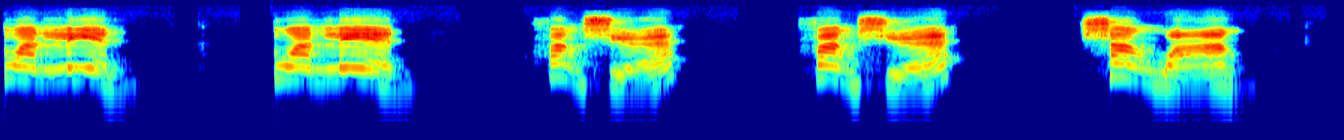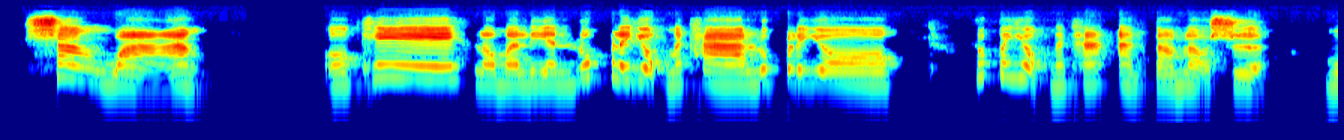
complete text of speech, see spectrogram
锻炼锻炼放学放学上网上网โอเค เรามาเรียนรูปประโยคนะคะรูปประโยครูปประโยคนะคะ อ่านตามเราชื่อ我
